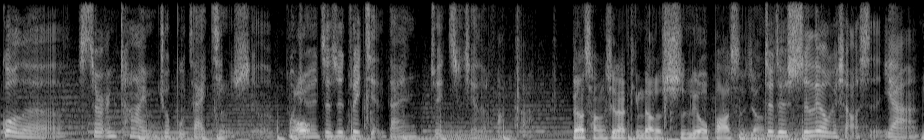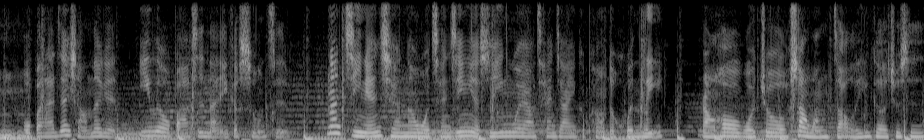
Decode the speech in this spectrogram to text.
过了 certain time 就不再进食了。我觉得这是最简单、最直接的方法。不要常现在听到的十六八是这样。对对，十六个小时呀。嗯我本来在想那个一六八是哪一个数字。那几年前呢，我曾经也是因为要参加一个朋友的婚礼，然后我就上网找了一个就是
